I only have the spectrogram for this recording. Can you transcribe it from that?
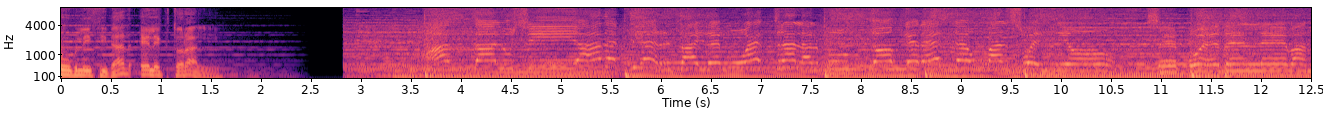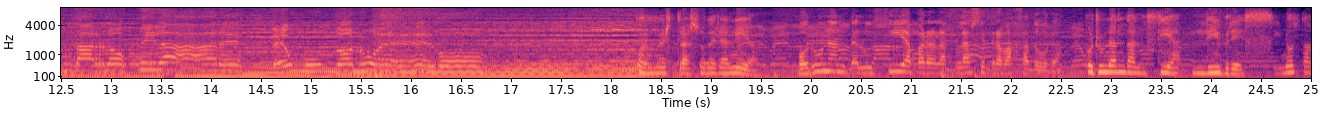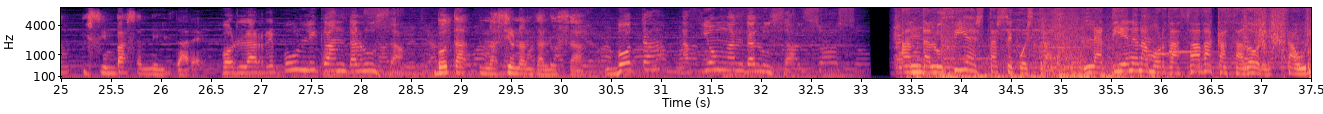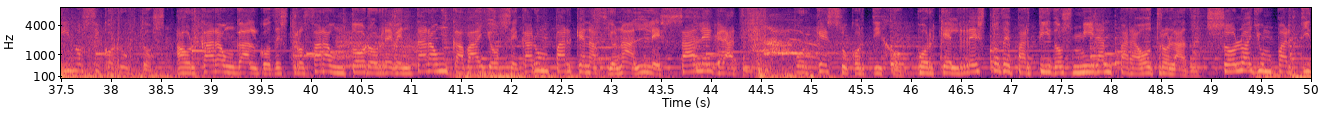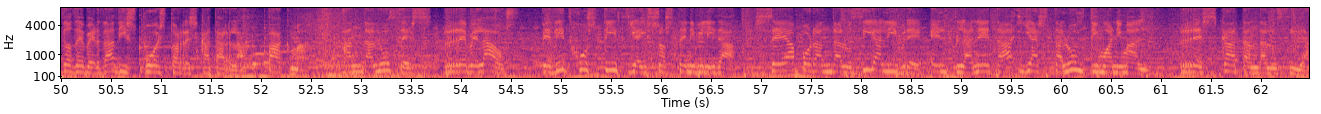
Publicidad electoral. Andalucía despierta y demuestra al mundo que desde un mal sueño se pueden levantar los pilares de un mundo nuevo. Por nuestra soberanía. Por una Andalucía para la clase trabajadora. Por una Andalucía libre, sin OTAN y sin bases militares. Por la República Andaluza. Vota Nación Andaluza. Vota Nación Andaluza. Andalucía está secuestrada. La tienen amordazada cazadores, taurinos y corruptos. Ahorcar a un galgo, destrozar a un toro, reventar a un caballo, secar un parque nacional les sale gratis. ¿Por qué su cortijo? Porque el resto de partidos miran para otro lado. Solo hay un partido de verdad dispuesto a rescatarla. Pacma. Andaluces, rebelaos. Pedid justicia y sostenibilidad. Sea por Andalucía libre, el planeta y hasta el último animal. Rescata Andalucía.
